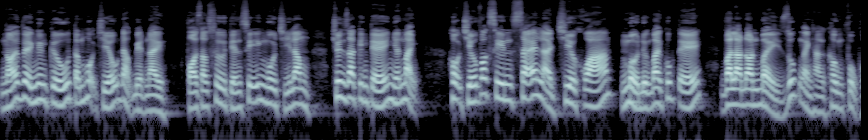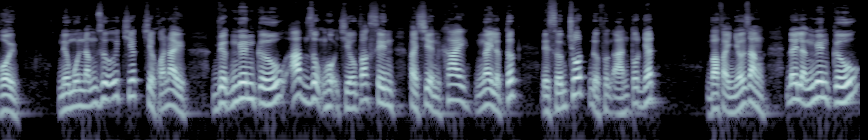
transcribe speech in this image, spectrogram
Nói về nghiên cứu tấm hộ chiếu đặc biệt này, Phó giáo sư tiến sĩ Ngô Chí Long, chuyên gia kinh tế nhấn mạnh, hộ chiếu vaccine sẽ là chìa khóa mở đường bay quốc tế và là đòn bẩy giúp ngành hàng không phục hồi. Nếu muốn nắm giữ chiếc chìa khóa này, việc nghiên cứu áp dụng hộ chiếu vaccine phải triển khai ngay lập tức để sớm chốt được phương án tốt nhất. Và phải nhớ rằng đây là nghiên cứu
